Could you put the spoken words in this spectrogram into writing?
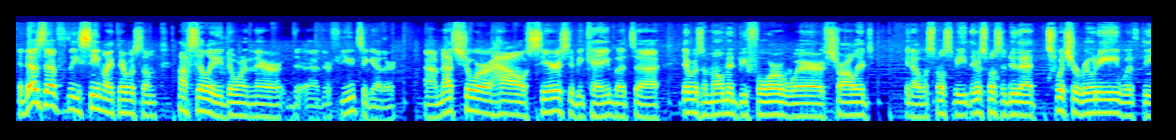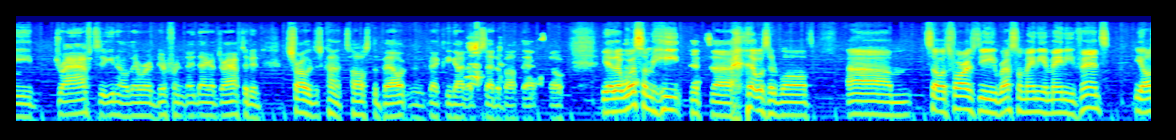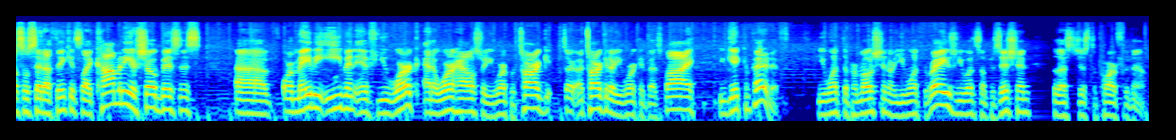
It does definitely seem like there was some hostility during their uh, their feud together. I'm not sure how serious it became, but uh, there was a moment before where Charlotte, you know, was supposed to be they were supposed to do that switcheroonie with the draft. You know, they were a different. They, they got drafted, and Charlotte just kind of tossed the belt, and Becky got upset about that. So, yeah, there was some heat that uh, that was involved. Um, so, as far as the WrestleMania main event, he also said, I think it's like comedy or show business. Uh, or maybe even if you work at a warehouse or you work with Target, a Target, or you work at Best Buy, you get competitive. You want the promotion, or you want the raise, or you want some position. So that's just the part for them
